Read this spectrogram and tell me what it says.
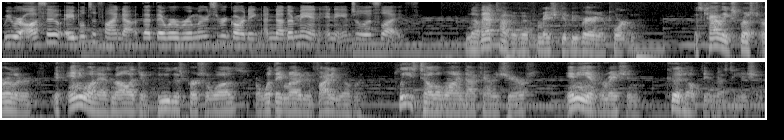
we were also able to find out that there were rumors regarding another man in Angela's life. Now, that type of information could be very important. As Kylie expressed earlier, if anyone has knowledge of who this person was or what they might have been fighting over, please tell the Wyandot County Sheriffs. Any information could help the investigation.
